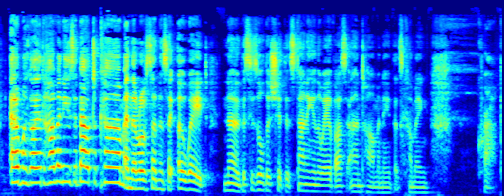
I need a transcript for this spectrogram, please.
oh my God, harmony is about to come. And then all of a sudden it's like, oh wait, no, this is all the shit that's standing in the way of us and harmony that's coming. Crap.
